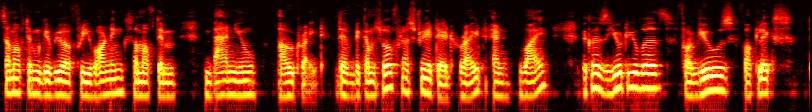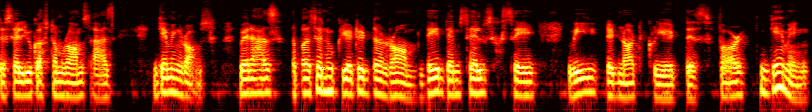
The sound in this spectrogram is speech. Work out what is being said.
some of them give you a free warning, some of them ban you outright. They've become so frustrated, right? And why? Because YouTubers, for views, for clicks, they sell you custom ROMs as gaming ROMs. Whereas the person who created the ROM, they themselves say, we did not create this for gaming.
